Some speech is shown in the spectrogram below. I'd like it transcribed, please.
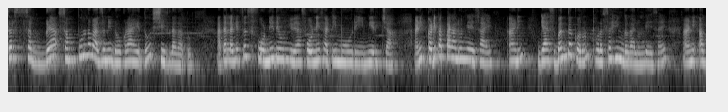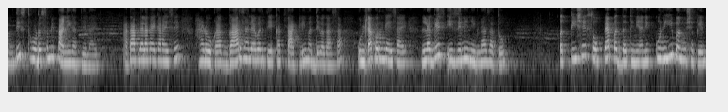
तर सगळ्या संपूर्ण बाजूनी ढोकळा आहे तो शिजला जातो. आता लगेचच फोडणी देऊन घेऊया. फोडणीसाठी मोहरी मिरच्या आणि कढीपत्ता घालून घ्यायचा आहे आणि गॅस बंद करून थोडंसं हिंग घालून घ्यायचं आहे आणि अगदीच थोडंसं मी पाणी घातलेलं आहे. आता आपल्याला काय करायचं आहे हा ढोकळा गार झाल्यावरती एका ताटलीमध्ये बघा असा उलटा करून घ्यायचा आहे. लगेच इझिली निघला जातो. अतिशय सोप्या पद्धतीने आणि कुणीही बनवू शकेल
